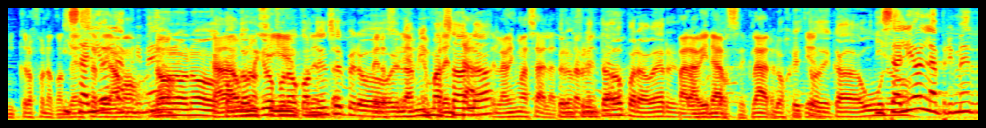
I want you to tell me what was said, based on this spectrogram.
micrófono condenser, digamos. No, no, no, con dos micrófonos condenser, pero, en la misma sala. En la misma sala, Pero enfrentado para ver. Para virarse, claro. Los gestos de cada uno. Y salió en la primera.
